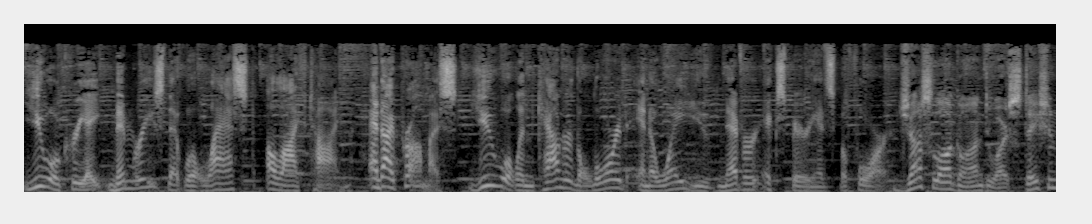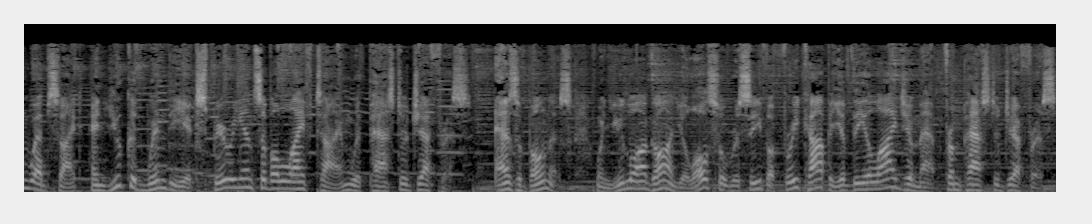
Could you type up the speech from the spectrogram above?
You will create memories that will last a lifetime. And I promise you will encounter the Lord in a way you've never experienced before. Just log on to our station website and you could win the experience of a lifetime with Pastor Jeffress. As a bonus, when you log on, you'll also receive a free copy of the Elijah map from Pastor Jeffress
